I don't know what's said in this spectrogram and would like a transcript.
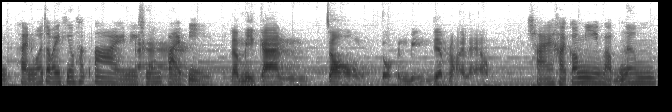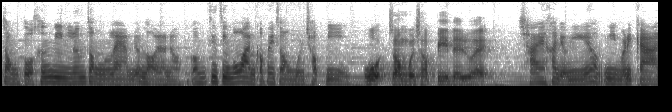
ๆแพลนว่าจะไปเที่ยวภาคใต้ในช่วงปลายปี แล้วมีการจองตั๋วเครื่องบินเรียบร้อยแล้ว ใช่ค่ะก็มีแบบเริ่มจองตั๋วเครื่องบินเริ่มจองโรงแรมเรียบร้อยแล้วเนาะก็จริงๆเมื่อวานก็ไปจองบนช้อปปี้โอ้จองบนช้อปปีได้ด้วยใช่ค่ะเดี๋ยวนี้แบบมีบริการ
